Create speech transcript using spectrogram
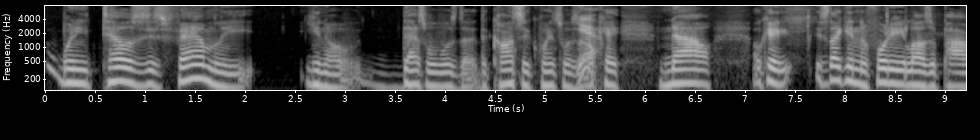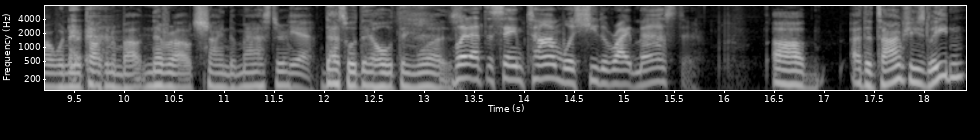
when he tells his family, you know that's what was the the consequence was Yeah. okay. Now, okay, it's like in the Forty Eight Laws of Power when they're talking about never outshine the master. Yeah. that's what that whole thing was. But at the same time, was she the right master? uh, at the time, she's leading.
